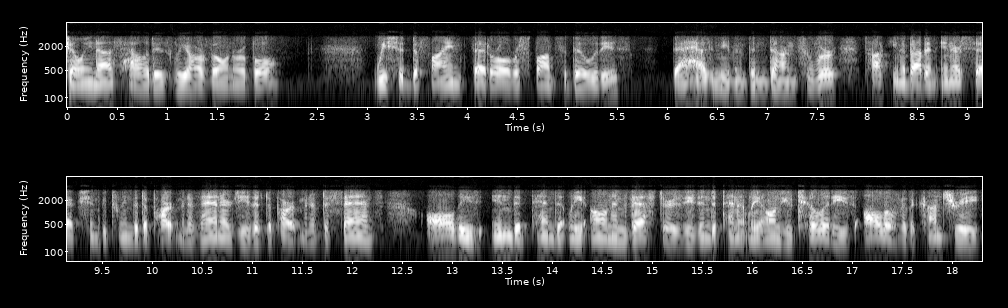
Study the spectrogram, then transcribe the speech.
showing us how it is we are vulnerable. We should define federal responsibilities. That hasn't even been done. So we're talking about an intersection between the Department of Energy, the Department of Defense, all these independently owned investors, these independently owned utilities all over the country.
